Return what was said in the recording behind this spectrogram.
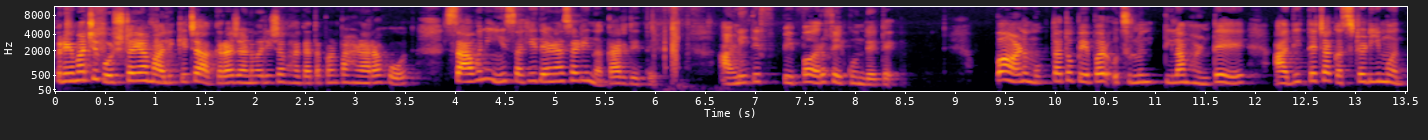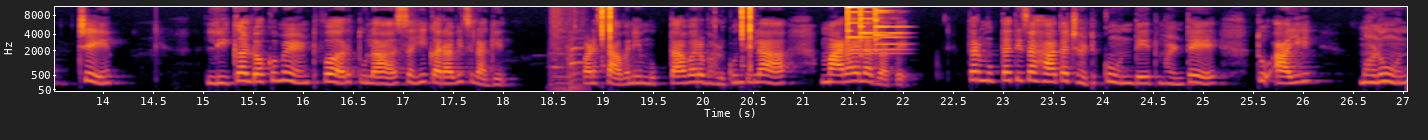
प्रेमाची गोष्ट या मालिकेच्या अकरा जानेवारीच्या भागात आपण पाहणार आहोत. सावनी सही देण्यासाठी नकार देते आणि ती पेपर फेकून देते. पण मुक्ता तो पेपर उचलून तिला म्हणते आदित्यच्या कस्टडीमध्ये लिगल डॉक्युमेंटवर तुला सही करावीच लागेल. पण सावनी मुक्तावर भडकून तिला मारायला जाते. तर मुक्ता तिचा हात झटकून देत म्हणते तू आई म्हणून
